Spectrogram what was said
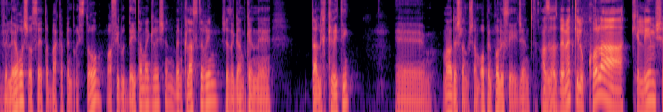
Velero שעושה את ה-Backup and Restore, או אפילו Data Migration בין קלאסטרים, שזה גם כן אה, תהליך קריטי. מה עוד יש לנו שם? Open Policy Agent. אז, אז באמת, כאילו, כל הכלים ש,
